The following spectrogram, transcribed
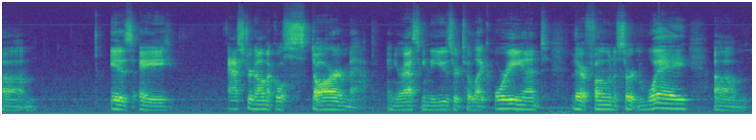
um, is a astronomical star map and you're asking the user to like orient their phone a certain way um,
